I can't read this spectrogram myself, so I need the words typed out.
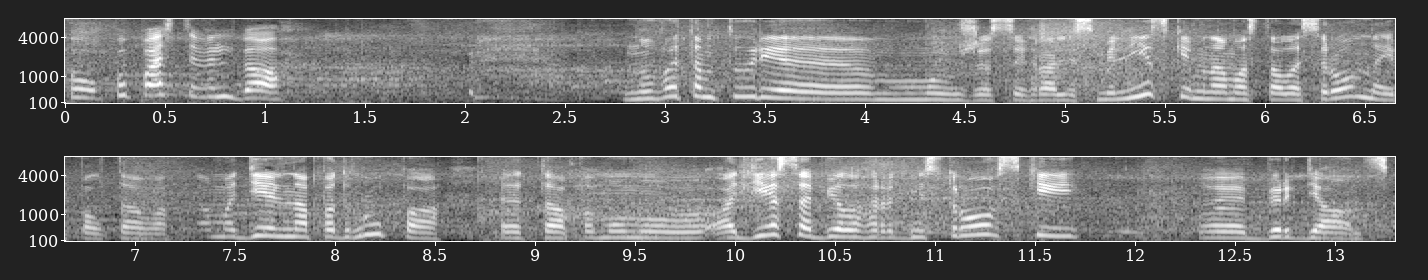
по- попасти в НБА. Ну, в этом туре мы уже сыграли с Хмельницким, нам осталось Ровно и Полтава. Там отдельно подгруппа, это, по-моему, Одесса, Белгород, Днестровский, э, Бердянск.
